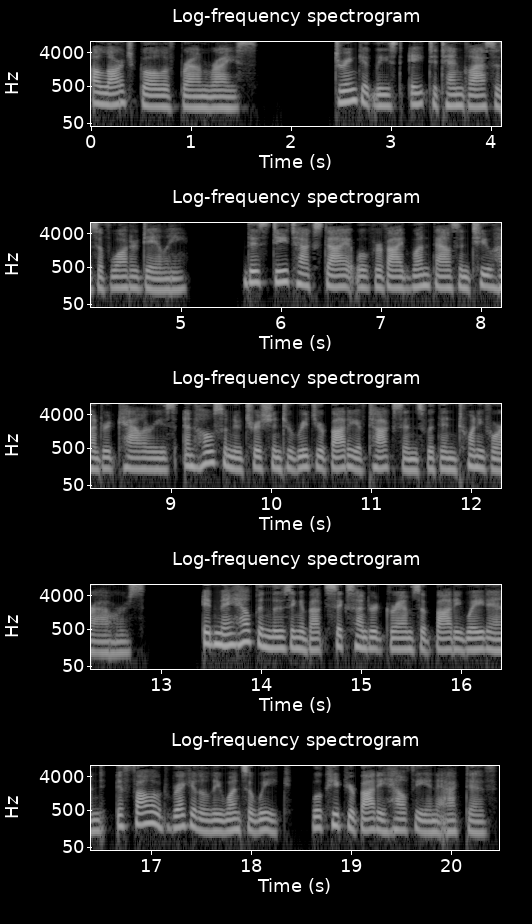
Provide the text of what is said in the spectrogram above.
A large bowl of brown rice. Drink at least 8 to 10 glasses of water daily. This detox diet will provide 1,200 calories and wholesome nutrition to rid your body of toxins within 24 hours. It may help in losing about 600 grams of body weight and, if followed regularly once a week, will keep your body healthy and active.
